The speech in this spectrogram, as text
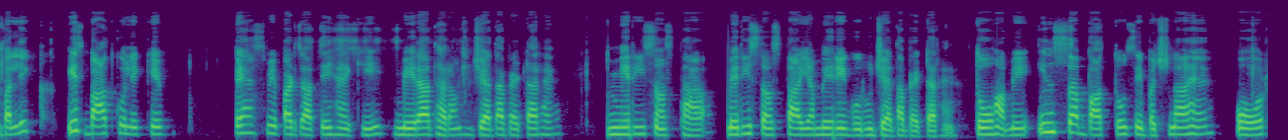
बल्कि इस बात को लेके बहस में पड़ जाते हैं कि मेरा धर्म ज़्यादा बेटर है। मेरी संस्था मेरी संस्था या मेरे गुरु ज़्यादा बेटर हैं। तो हमें इन सब बातों से बचना है और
